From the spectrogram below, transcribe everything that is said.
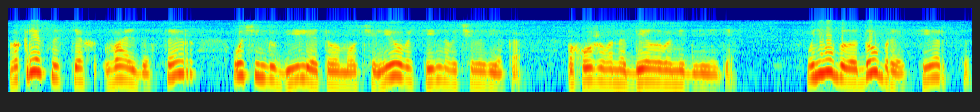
В окрестностях Валь-де-Сер очень любили этого молчаливого, сильного человека, похожего на белого медведя. У него было доброе сердце,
